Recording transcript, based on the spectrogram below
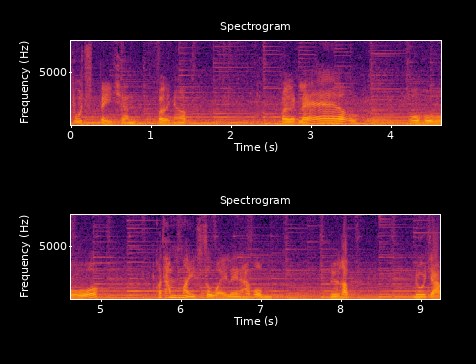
Food Station เปิดนะครับ เปิดแล้ว โอ้โหเขาทำใหม่สวยเลยนะครับผมดูครับ ดูจาก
